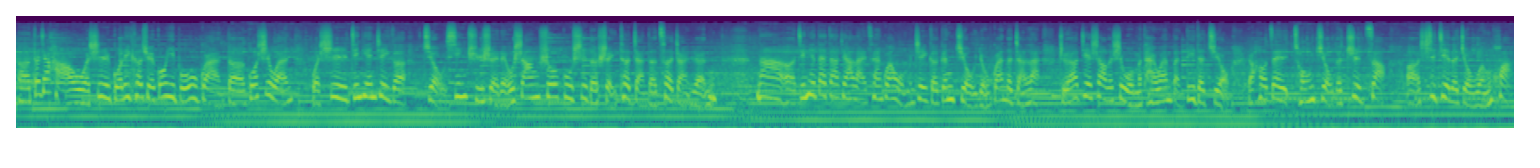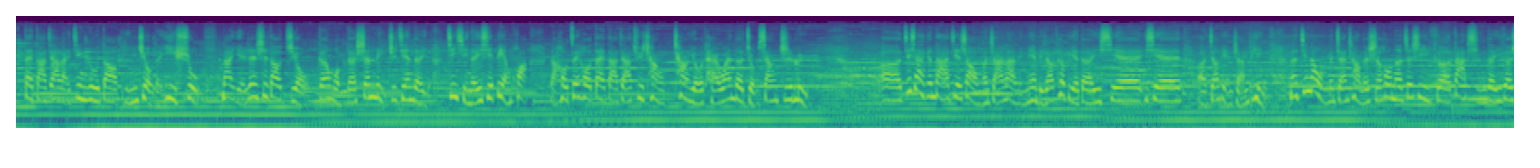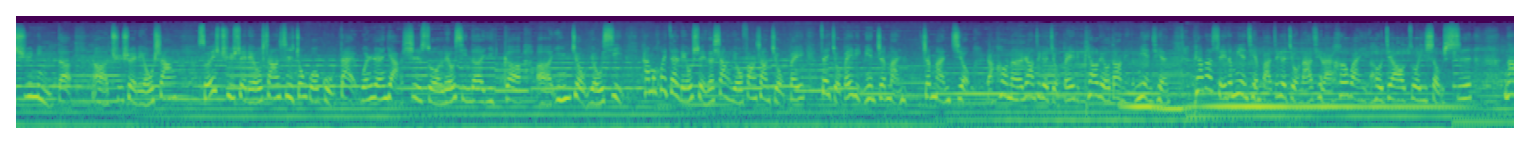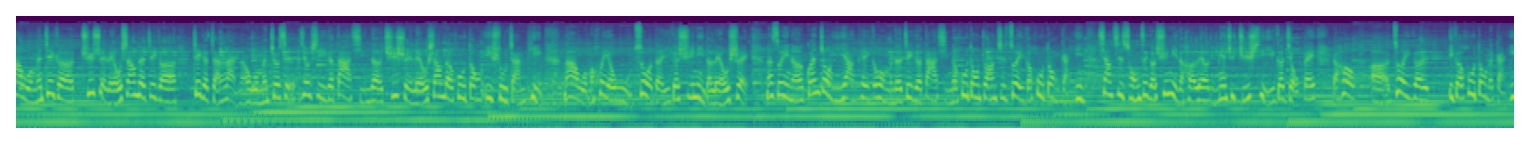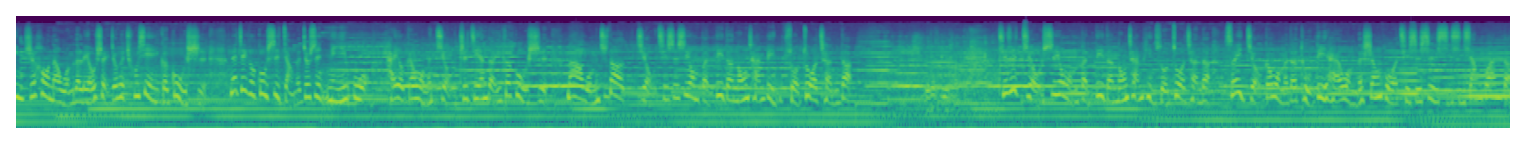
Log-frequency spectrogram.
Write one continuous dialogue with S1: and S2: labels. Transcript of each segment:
S1: 呃，大家好，我是国立科学公益博物馆的郭世文，我是今天这个九星曲水流觞说故事的水特展的策展人。那呃，今天带大家来参观我们这个跟酒有关的展览，主要介绍的是我们台湾本地的酒，然后再从酒的制造，呃，世界的酒文化，带大家来进入到品酒的艺术，那也认识到酒跟我们的生理之间的进行的一些变化，然后最后带大家去畅畅游台湾的酒香之旅。呃，接下来跟大家介绍我们展览里面比较特别的一些一些呃焦点展品。那进到我们展场的时候呢，这是一个大型的一个虚拟的呃曲水流觞。所谓曲水流觞，是中国古代文人雅士所流行的一个呃饮酒游戏。他们会在流水的上游放上酒杯，在酒杯里面斟满斟满酒，然后呢，让这个酒杯漂流到你的面前，飘到谁的面前，把这个酒拿起来喝完以后，就要做一首诗。那我们这个曲水流觞的这个这个展览呢，我们就是就是一个大型的曲水流觞的互动艺术展品。那我们会有五座的一个虚拟的流水，那所以呢，观众一样可以跟我们的这个大型的互动装置做一个互动感应，像是从这个虚拟的河流里面去举起一个酒杯，然后呃做一个一个互动的感应之后呢，我们的流水就会出现一个故事。那这个故事讲的就是你我还有跟我们酒之间的一个故事。那我们知道酒其实是用本地的农产品所做成的。其实酒是用我们本地的农产品所做成的，所以酒跟我们的土地还有我们的生活其实是息息相关的。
